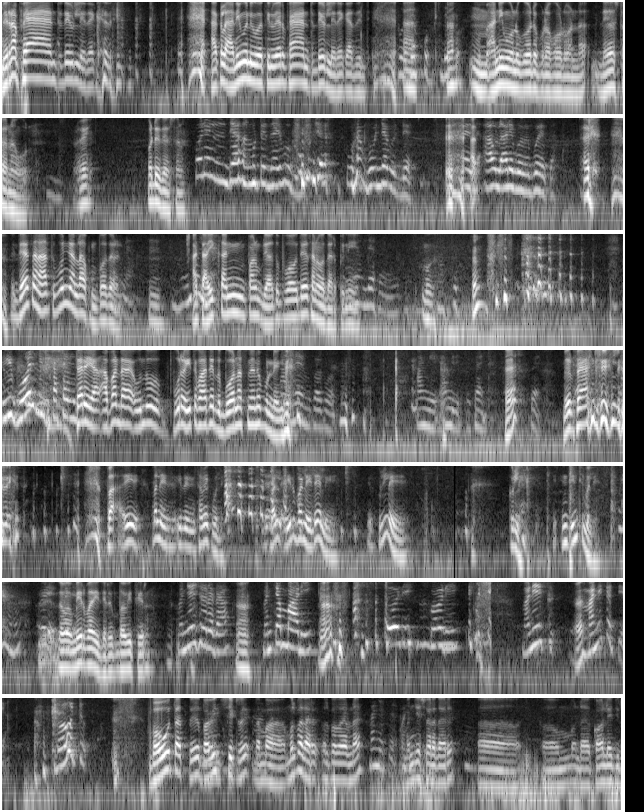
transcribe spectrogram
మీరా ప్యాంట్ దేవుడు లేదు ఎక్కడ అక్కడ అనిమూని పోతుంది వేరే ప్యాంట్ దేవుడు లేదు ఎక్కడ హనీమూన్ గోడపుర పోడు. అండ దేవస్థానం. ఊరు ఒకటి దేవస్థానం దేవస్థానం పుణ్యం లాభం పోతాడు. आता ऐका आणि पण बुद्या तू पोव देसन होदार पिनी मग ಈ ಬೋಲ್ ನಿನ್ ಕತೆ ಸರಿ ಅಪ್ಪಂಡ ಒಂದು ಪೂರ ಐತೆ ಬಾತಿರ್ದು ಬೋನಸ್ ನೆನಪುಂಡು ಹೆಂಗೆ? ಹಂಗೆ ಮೇರ್ ಪ್ಯಾಂಟ್. ಬೇರೆ ಪ್ಯಾಂಟ್ ಇಲ್ಲಿ ಬಲ್ಲಿ ಇದು ಸಮಯಕ್ಕೆ ಬಲ್ಲಿ ಬಲ್ಲಿ ಇದು ಬಲ್ಲಿ ಇದೆ ಅಲ್ಲಿ ಕುಲ್ಲಿ ಕುಲ್ಲಿ ಇಂಚು ಇಂಚು ಬಲ್ಲಿ ಮೀರು ಬಾಯಿದ್ದೀರಿ ಬವಿತೀರು ಮಂಜೇಶ್ವರದ? ಹಾಂ. ಮಂಚಂಬಾಡಿ. ಕೋಡಿ ಕೋಡಿ. ಮನೀಶ್ ಆ? ಬಹುತ್ ಸತ್ಯ ಬಹುತು ಬಹುತತ್ ಭವಿತ್ ಶೆಟ್ರ್ ನಮ್ಮ ಮುಲ್ಪದಾರ್ ಮುಲ್ಪದಾರ ಮಂಜೇಶ್ವರದಾರ್. ಕಾಲೇಜ್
